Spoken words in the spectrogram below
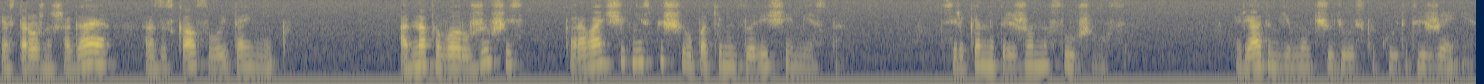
и, осторожно шагая, разыскал свой тайник. Однако, вооружившись, караванщик не спешил покинуть зловещее место. Сирикен напряженно вслушивался. Рядом ему чудилось какое-то движение.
